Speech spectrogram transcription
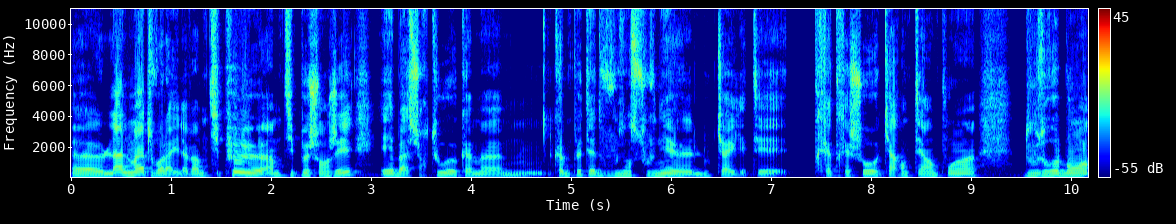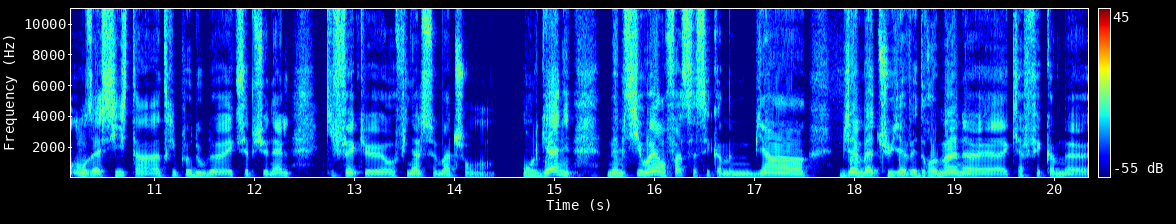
là, le match, voilà, il avait un petit peu un petit peu changé et bah surtout comme comme peut-être vous vous en souvenez, Luca, il était très très chaud, 41 points, 12 rebonds, 11 assists, un, triple-double exceptionnel, qui fait qu'au final, ce match, on, le gagne, même si ouais en face ça s'est quand même bien battu. Il y avait Drummond euh, qui a fait comme euh,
